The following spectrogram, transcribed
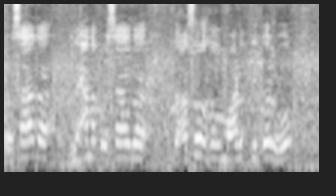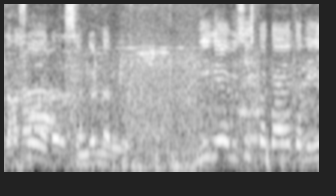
ಪ್ರಸಾದ, ಜ್ಞಾನ ಪ್ರಸಾದ ದಾಸೋಹ ಮಾಡುತ್ತಿದ್ದರು ದಾಸೋಹದ ಸಂಗಣ್ಣರು. ಹೀಗೆ ವಿಶಿಷ್ಟ ಕಾಯಕದಿ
